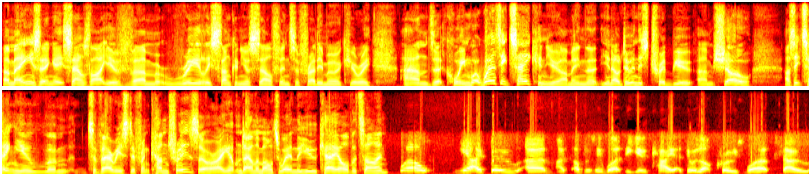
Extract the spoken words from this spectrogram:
Amazing. It sounds like you've um, really sunken yourself into Freddie Mercury and uh, Queen. Where's it taken you? I mean, uh, you know, doing this tribute um, show, has it taken you um, to various different countries or are you up and down the motorway in the UK all the time? Well, yeah, I do. Um, I obviously work the UK. I do a lot of cruise work, so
